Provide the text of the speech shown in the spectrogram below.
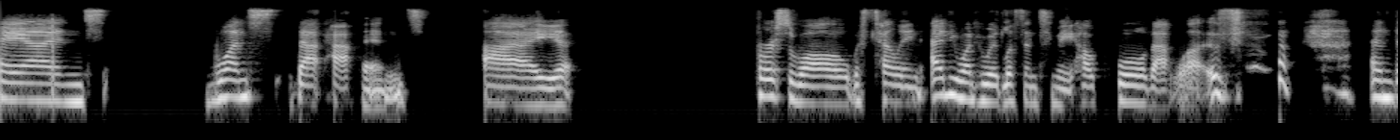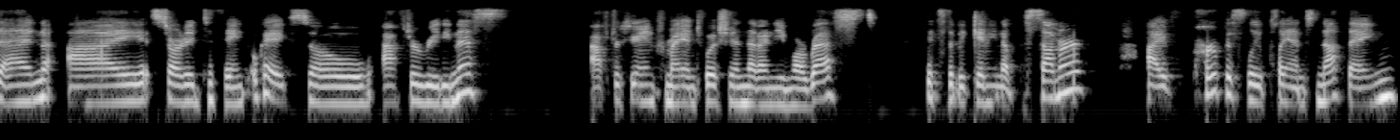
And once that happened, I first of all was telling anyone who had listened to me how cool that was. and then I started to think, okay, so after reading this, after hearing from my intuition that I need more rest, it's the beginning of the summer. I've purposely planned nothing,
